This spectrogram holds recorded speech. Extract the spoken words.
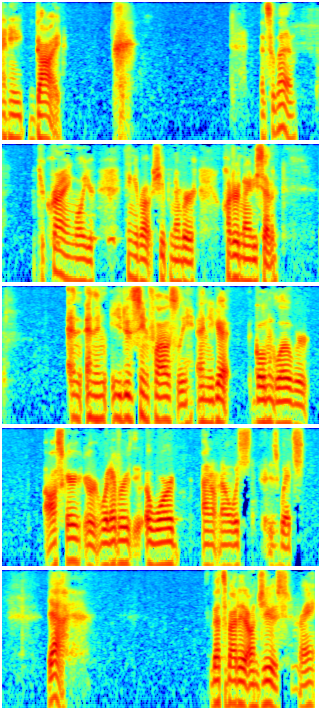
and he died. and so then you're crying while you're thinking about sheep number 197. And and then you do the scene flawlessly and you get Golden Globe or Oscar or whatever award. I don't know which is which. Yeah. That's about it on Juice, right?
